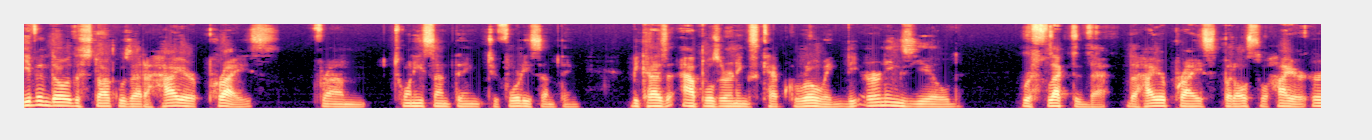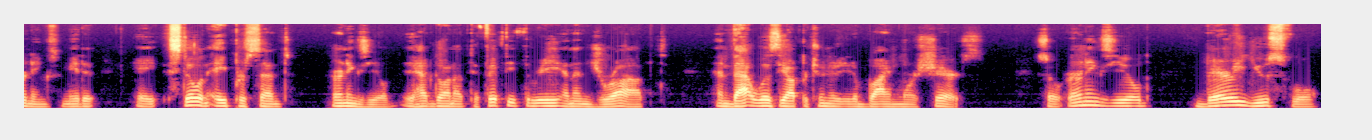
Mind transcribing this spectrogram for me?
even though the stock was at a higher price from 20 something to 40 something, because Apple's earnings kept growing, the earnings yield reflected that. The higher price, but also higher earnings made it a still an 8% earnings yield. It had gone up to 53 and then dropped, and that was the opportunity to buy more shares. So earnings yield, very useful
